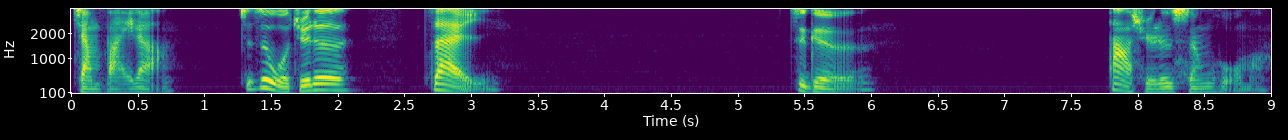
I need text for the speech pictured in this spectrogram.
讲白啦，就是我觉得在这个大学的生活嘛，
